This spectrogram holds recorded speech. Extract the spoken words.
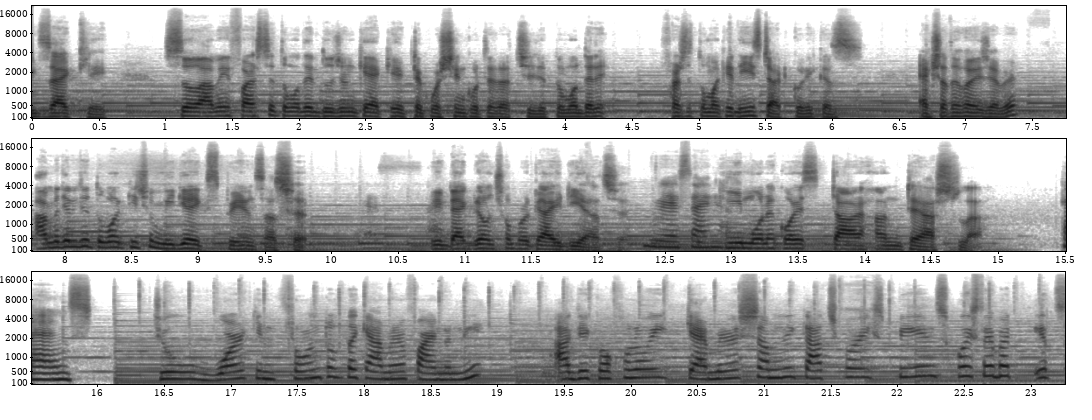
এক্স্যাক্টলি সো আমি ফার্স্টে তোমাদের দুজনকে একে একটা কোশ্চেন করতে যাচ্ছি যে তোমাদের ফার্স্টে তোমাকে দিয়ে স্টার্ট করি কাজ একসাথে হয়ে যাবে। আমি জানি যে তোমার কিছু মিডিয়া এক্সপিরিয়েন্স আছে। এই ব্যাকগ্রাউন্ড সম্পর্কে আইডিয়া আছে। কি মনে করে স্টার হান্টে আসলা? Thanks to work in front of the camera finally আগে কখনোই ক্যামেরার সামনে কাজ করার এক্সপিরিয়েন্স হয়েছে বাট ইটস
